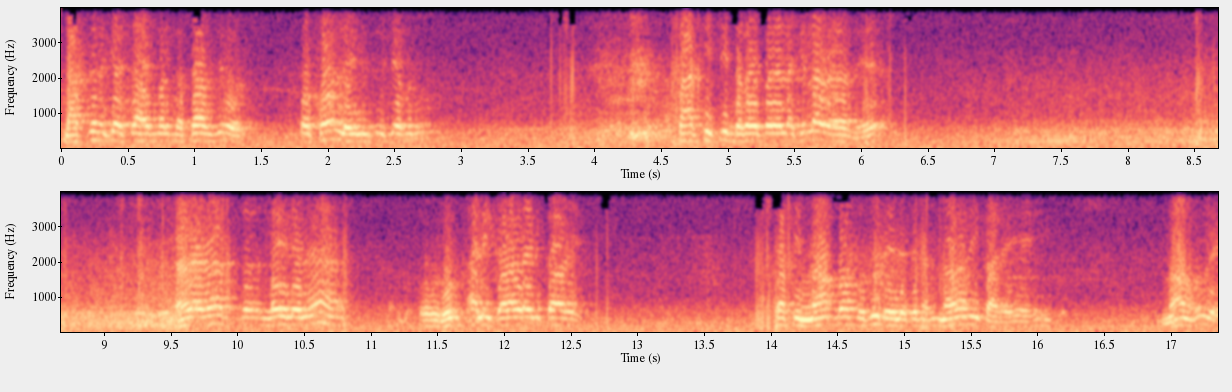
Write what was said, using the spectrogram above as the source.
ડાક્ટર કે સાહેબ મને બતાવજો. તો કોણ લઈ લીધું છે બધું? સાચી બધા પડેલા કેટલા રહ્યા છે લઈ લે ને રૂમ ખાલી કરાવે કાઢે પછી નામ બામ બધું લઈ લે, પણ નામ નહીં કાઢે નામ લઈ લે?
